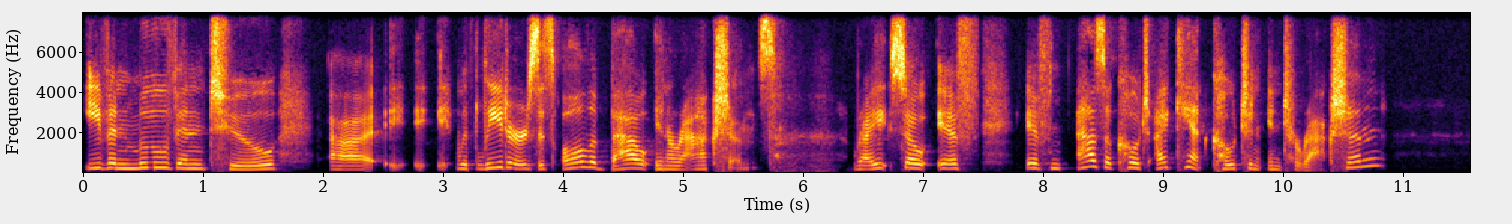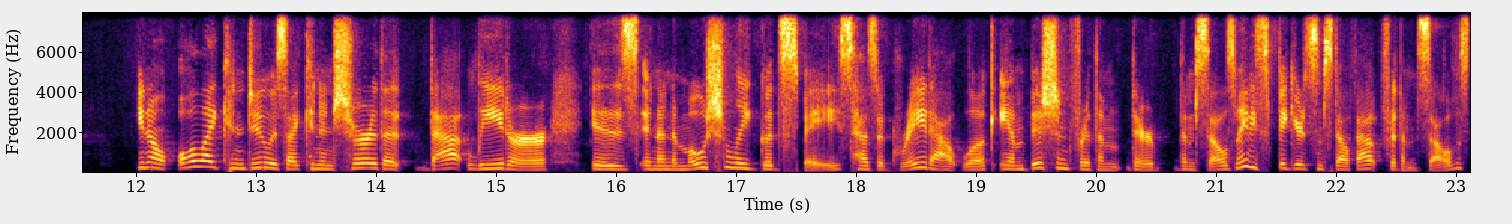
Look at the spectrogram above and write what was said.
even move into uh, it, with leaders it's all about interactions right? So if if as a coach i can't coach an interaction you know, all I can do is I can ensure that that leader is in an emotionally good space, has a great outlook, ambition for them their themselves, maybe figured some stuff out for themselves.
